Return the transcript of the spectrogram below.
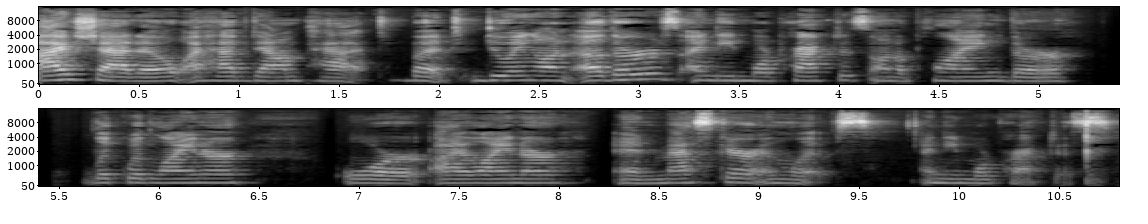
eyeshadow I have down pat, but doing on others, I need more practice on applying their liquid liner or eyeliner and mascara and lips. I need more practice.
